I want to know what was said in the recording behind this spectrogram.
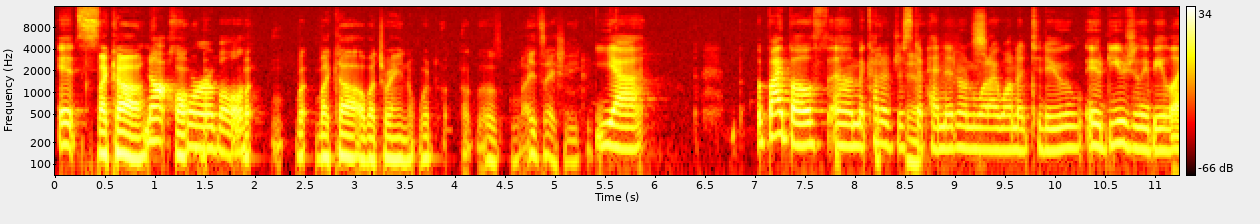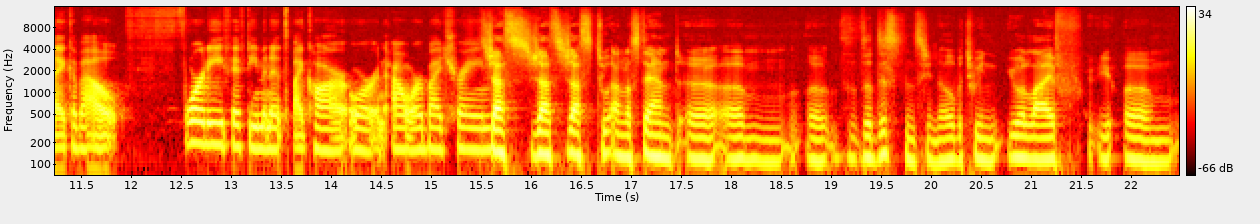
it's by car, not or- horrible. By, by, by car or by train? What? uh, uh, It's actually Yeah. By both, um, it kind of just Yeah. depended on what I wanted to do. It would usually be like about 40, 50 minutes by car or an hour by train. just just just to understand uh, um, uh, the distance you know between your life um,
